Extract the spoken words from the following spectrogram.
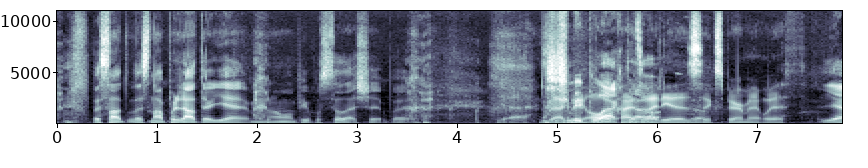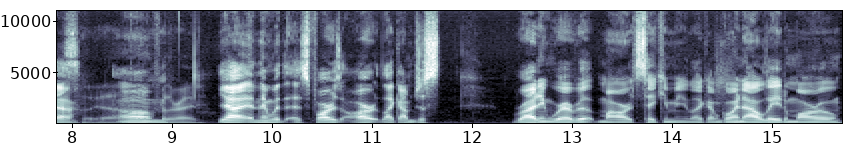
let's not let's not put it out there yet. Man, I don't want people to steal that shit, but Yeah, It's just exactly. gonna be All blacked kinds of out. ideas to experiment with. yeah, So yeah, along for Um, the ride. yeah. And then with as far as art, like I'm just riding wherever my art's taking me. Like I'm going to LA tomorrow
